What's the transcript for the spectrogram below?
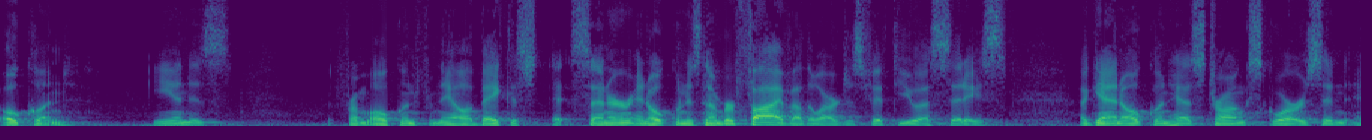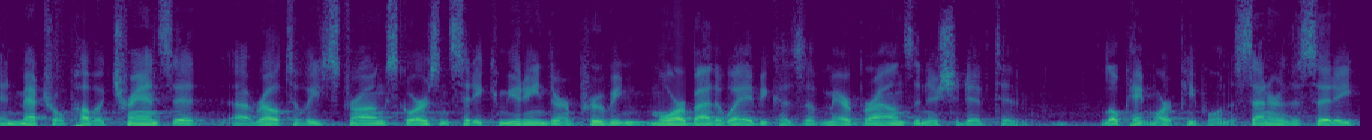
Oakland. Ian is from Oakland, from the Ella Baker Center, and Oakland is number five of the largest 50 U.S. cities. Again, Oakland has strong scores in, in metro public transit, uh, relatively strong scores in city commuting. They're improving more, by the way, because of Mayor Brown's initiative to locate more people in the center of the city.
